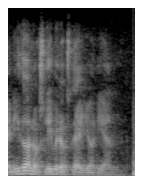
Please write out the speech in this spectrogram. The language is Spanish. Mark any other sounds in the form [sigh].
Bienvenido a los libros de Yorian.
